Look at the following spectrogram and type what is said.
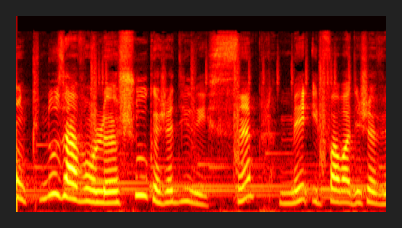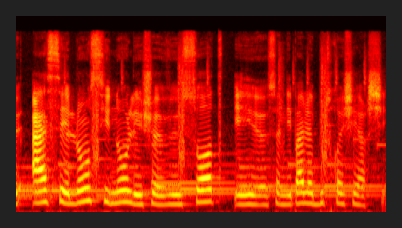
Donc, nous avons le chou que je dirais simple, mais il faut avoir des cheveux assez longs, sinon les cheveux sortent et euh, ce n'est pas le but recherché.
